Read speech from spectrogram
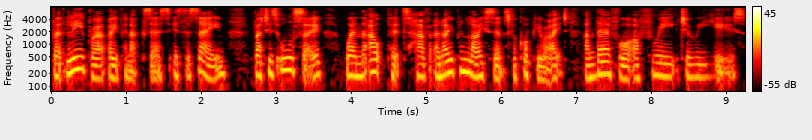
but Libre open access is the same, but is also when the outputs have an open license for copyright and therefore are free to reuse.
